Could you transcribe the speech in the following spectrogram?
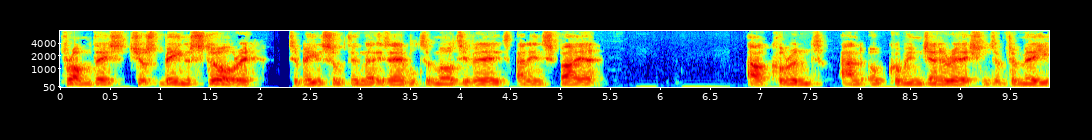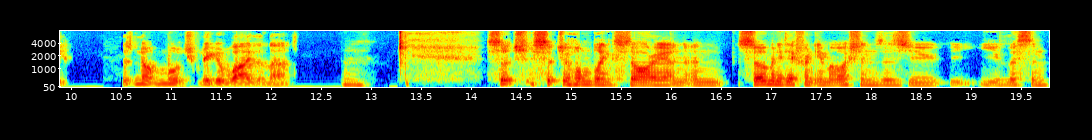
from this just being a story to being something that is able to motivate and inspire our current and upcoming generations. And for me, there's not much bigger why than that. Mm such such a humbling story and, and so many different emotions as you you listen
